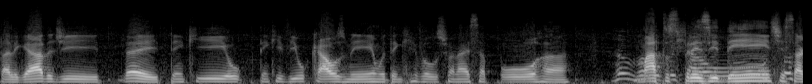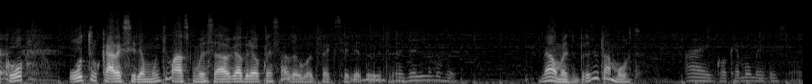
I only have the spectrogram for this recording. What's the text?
Tá ligado? De. Véi, tem que, o- tem que vir o caos mesmo, tem que revolucionar essa porra. Vamos Mata os puxar um- presidentes, sacou? Outro cara que seria muito massa conversar é o Gabriel Pensador, bota que seria doido. Mas ele não morreu. Não, mas não precisa estar morto. Ah, em qualquer momento da história.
